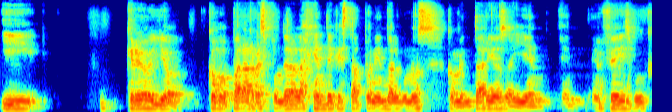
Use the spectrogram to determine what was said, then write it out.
Y creo yo, como para responder a la gente que está poniendo algunos comentarios ahí en, en, Facebook,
